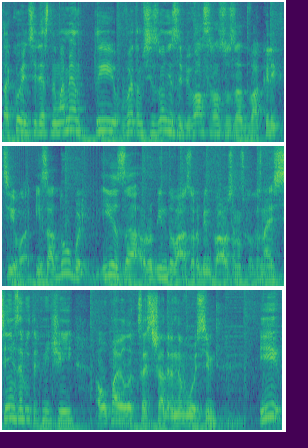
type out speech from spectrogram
Такой интересный момент. Ты в этом сезоне забивал сразу за два коллектива. И за дубль, и за Рубин 2. За Рубин 2 у тебя, насколько знаю, 7 забитых мячей, а у Павела, кстати, Шадрина 8. И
